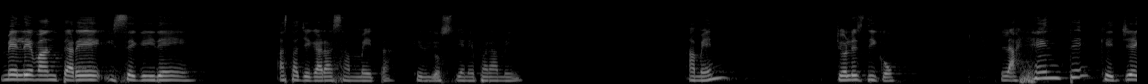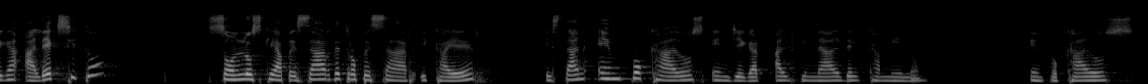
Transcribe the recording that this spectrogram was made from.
me levantaré y seguiré hasta llegar a esa meta que Dios tiene para mí. Amén. Yo les digo, la gente que llega al éxito son los que a pesar de tropezar y caer, están enfocados en llegar al final del camino, enfocados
